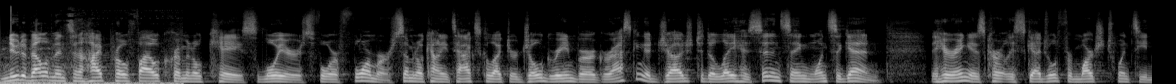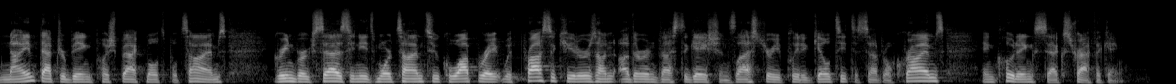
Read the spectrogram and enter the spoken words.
New developments in a high profile criminal case. Lawyers for former Seminole County tax collector Joel Greenberg are asking a judge to delay his sentencing once again. The hearing is currently scheduled for March 29th after being pushed back multiple times. Greenberg says he needs more time to cooperate with prosecutors on other investigations. Last year, he pleaded guilty to several crimes, including sex trafficking.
